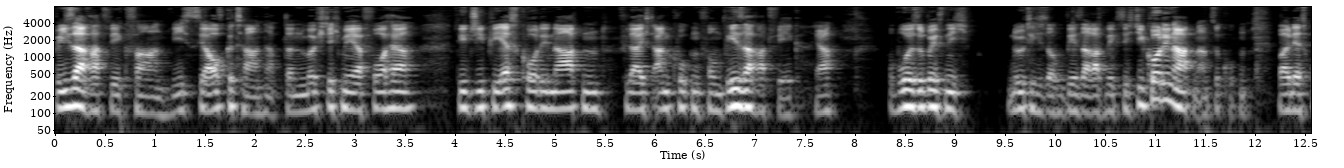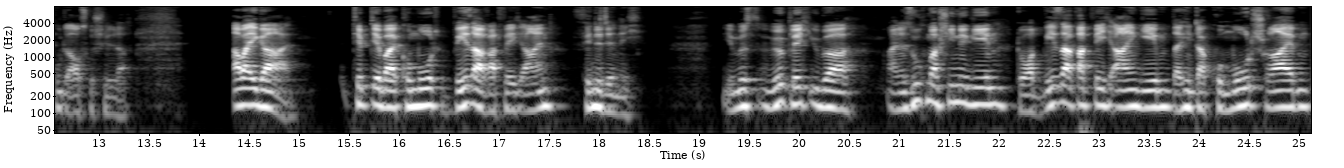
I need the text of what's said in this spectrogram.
Weser-Radweg fahren, wie ich es ja auch getan habe. Dann möchte ich mir ja vorher die GPS-Koordinaten vielleicht angucken vom Weser-Radweg. Ja? Obwohl es übrigens nicht nötig ist, auf dem Weserradweg sich die Koordinaten anzugucken, weil der ist gut ausgeschildert. Aber egal. Tippt ihr bei Komoot Weserradweg ein, findet ihr nicht. Ihr müsst wirklich über eine Suchmaschine gehen, dort Weserradweg eingeben, dahinter Komoot schreiben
